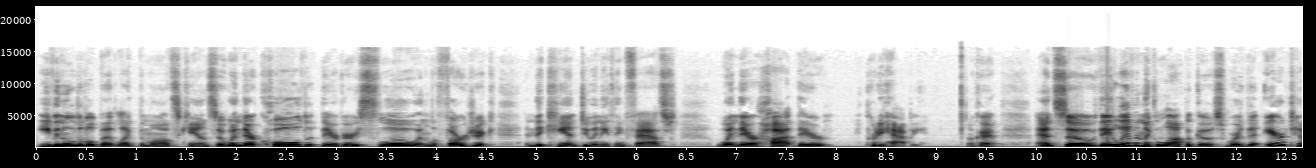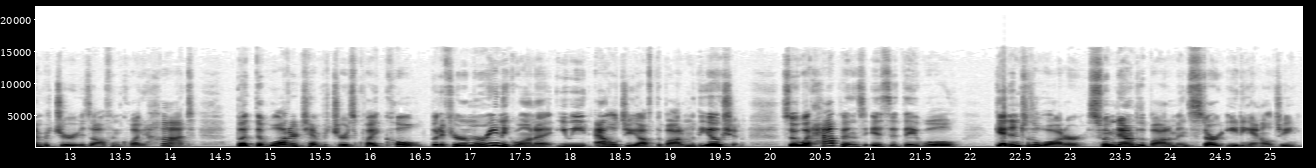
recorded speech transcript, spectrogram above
even a little bit like the moths can. So when they're cold, they're very slow and lethargic and they can't do anything fast. When they're hot, they're pretty happy. Okay? And so they live in the Galapagos where the air temperature is often quite hot, but the water temperature is quite cold. But if you're a marine iguana, you eat algae off the bottom of the ocean. So what happens is that they will get into the water, swim down to the bottom, and start eating algae.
